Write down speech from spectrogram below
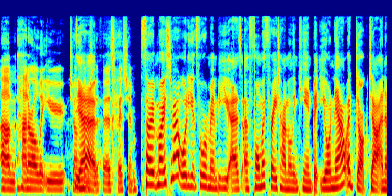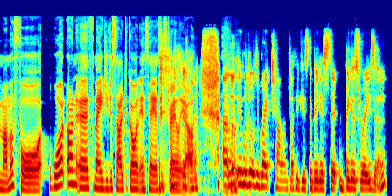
Um, Hannah, I'll let you jump Yeah. into the first question. So, most of our audience will remember you as a former three time Olympian, but you're now a doctor and a mum of four. What on earth made you decide to go on SAS Australia? uh, look, look, it was a great challenge. I think is the biggest biggest reason.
